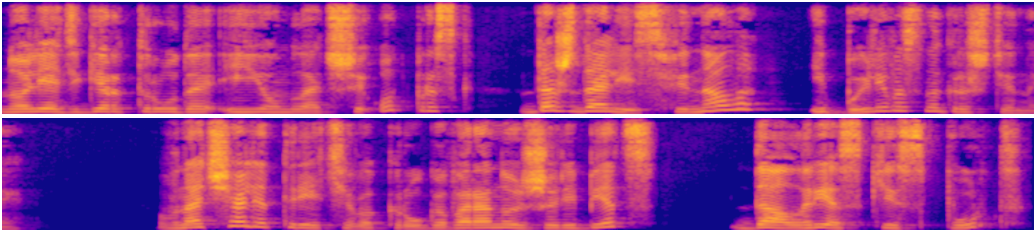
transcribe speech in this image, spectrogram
но леди Гертруда и ее младший отпрыск дождались финала и были вознаграждены. В начале третьего круга вороной жеребец дал резкий спурт,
